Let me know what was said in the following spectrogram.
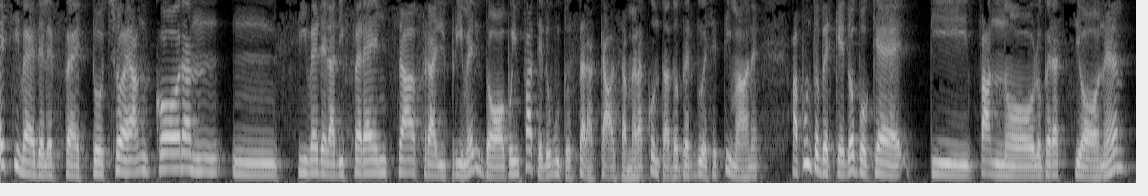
E si vede l'effetto, cioè ancora mm, si vede la differenza fra il prima e il dopo. Infatti è dovuto stare a casa, mi ha raccontato per due settimane, appunto perché dopo che ti fanno l'operazione,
